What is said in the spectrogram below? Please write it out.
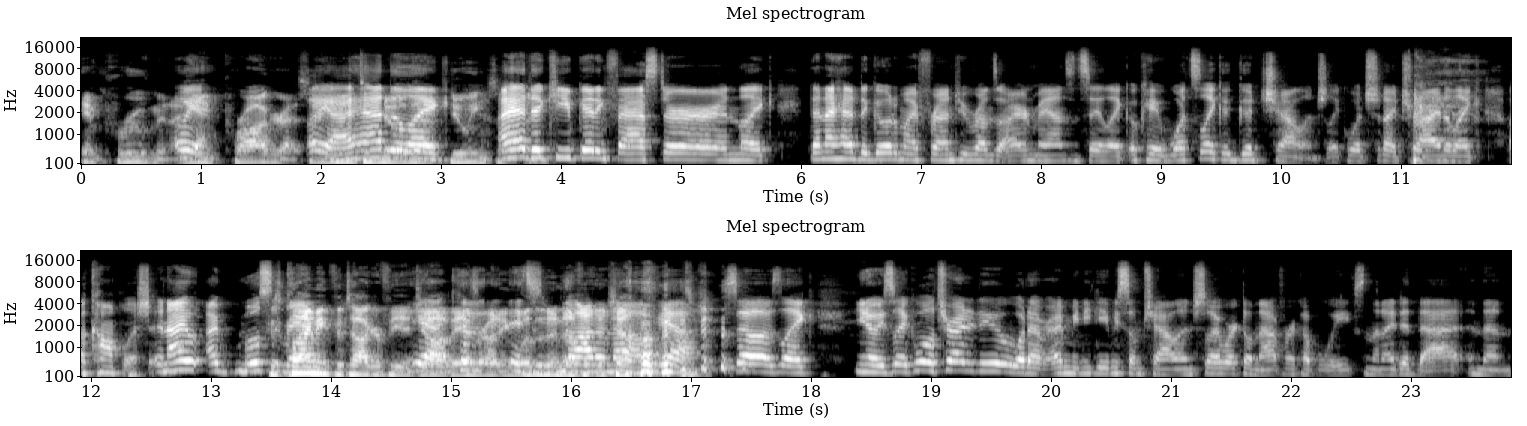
improvement. Oh, I yeah. need progress. Oh, I yeah, need I to had to, like- doing I had to keep getting faster and like then I had to go to my friend who runs Ironmans and say like, okay, what's like a good challenge? Like what should I try to like accomplish? And I I mostly ran climbing photography a job and running wasn't enough of a enough, challenge. Yeah. So I was like, you know, he's like, well, try to do whatever. I mean, he gave me some challenge, so I worked on that for a couple weeks, and then I did that, and then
